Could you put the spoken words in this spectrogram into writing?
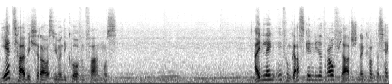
Jetzt habe ich raus, wie man die Kurven fahren muss. Einlenken, vom Gas gehen, wieder drauflatschen, dann kommt das Heck.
